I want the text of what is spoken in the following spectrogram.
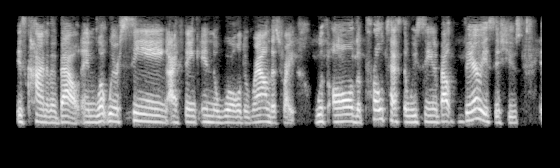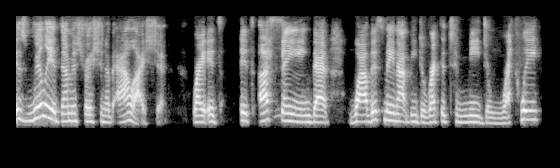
is kind of about. And what we're seeing, I think, in the world around us, right, with all the protests that we've seen about various issues, is really a demonstration of allyship, right? It's it's us saying that while this may not be directed to me directly,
